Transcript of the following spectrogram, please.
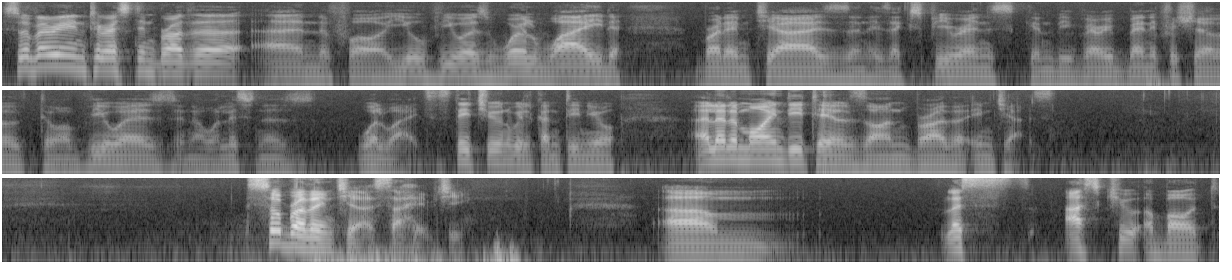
So, very interesting, brother. And for you viewers worldwide, Brother Imtiaz and his experience can be very beneficial to our viewers and our listeners worldwide. Stay tuned, we'll continue a little more in details on Brother Imtiaz. So, Brother Imtiaz Sahibji, um, let's ask you about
